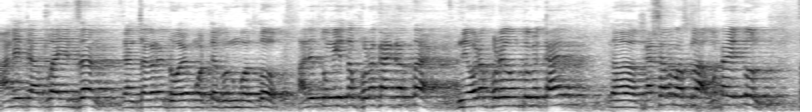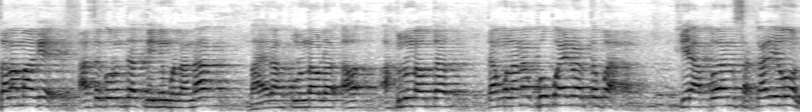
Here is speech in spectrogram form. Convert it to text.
आणि त्यातला एक जण त्यांच्याकडे डोळे मोठे करून बोलतो अरे तुम्ही इथं पुढं काय करताय? आणि एवढ्या पुढे येऊन तुम्ही काय कशाला बसला? उठा इथून? चला मागे. असं करून त्या तिन्ही मुलांना बाहेर हकलून लावला हकलून लावतात. त्या मुलांना खूप वाईट वाटतं पा की आपण सकाळी येऊन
